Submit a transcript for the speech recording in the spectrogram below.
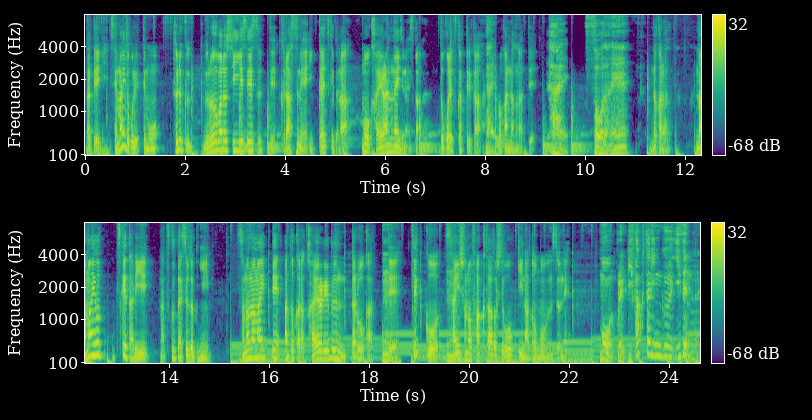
だって、狭いところで言っても、古くグローバル CSS ってクラス名一回つけたら、もう変えられないじゃないですか。どこで使ってるかはいわかんなくなって。はい。そうだね。だから、名前をつけたり、まあ、作ったりするときに、その名前って後から変えられるんだろうかって、結構最初のファクターとして大きいなと思うんですよね。もうこれリファクタリング以前だね。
